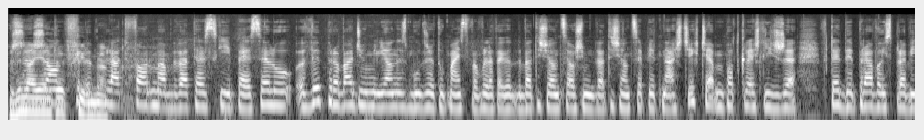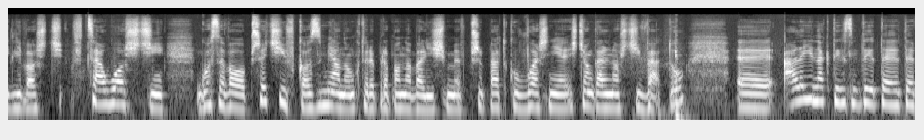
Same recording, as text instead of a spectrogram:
Że Wynajęte rząd firmy. Platformy Obywatelskiej i PSL-u wyprowadził miliony z budżetu państwa w latach 2008-2015. Chciałabym podkreślić, że wtedy Prawo i Sprawiedliwość w całości głosowało przeciwko zmianom, które proponowaliśmy w przypadku właśnie ściągalności VAT-u, E, ale jednak tych, te, te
